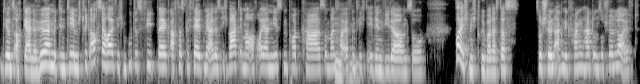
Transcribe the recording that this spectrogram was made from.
die uns auch gerne hören mit den Themen. Ich kriege auch sehr häufig ein gutes Feedback. Ach, das gefällt mir alles. Ich warte immer auf euren nächsten Podcast und wann mhm. veröffentlicht ihr den wieder und so. Freue ich mich drüber, dass das so schön angefangen hat und so schön läuft.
